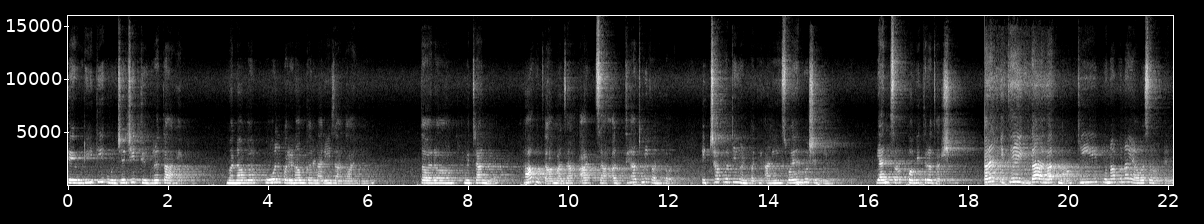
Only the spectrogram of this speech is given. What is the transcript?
तेवढी ती ऊर्जेची तीव्रता आहे. मनावर खोल परिणाम करणारी जागा आहे. तर मित्रांनो हा होता माझा आजचा आध्यात्मिक अनुभव. इच्छापूर्ती गणपती आणि स्वयंभू शिवलिंग यांचं पवित्र दर्शन. कारण इथे एकदा आलात ना की पुन्हा पुन्हा यावंसं वाटेल.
